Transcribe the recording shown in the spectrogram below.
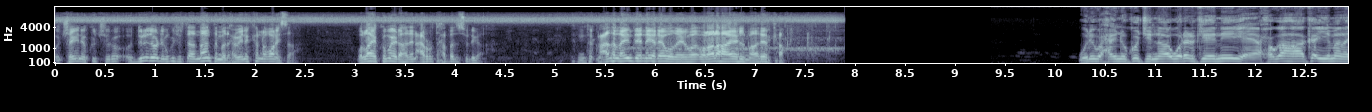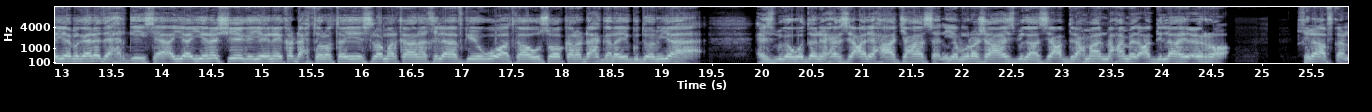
oo china ku jiro oo dunida o dhan ku jirto aad maanta madaxweyne ka noqonaysaa. Wallahi kuma idhahdeen carruurta xabadda isu dhiga macdalla inteenna yaree waday walaalaha ilmaadeerka. Weli waxaynu ku jirnaa wararkeennii ee xogaha ka imanaya magaalada hargeysa ayaa iyana sheegaya inay ka dhex tolatay islamarkaana khilaafkii ugu adkaa uu soo kala dhex galay guddoomiyaha. Xisbiga waddani xirsi cali xaaji xasan iyo murashaxa xisbigaasi cabdiraxmaan maxamed cabdilaahi ciro khilaafkan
